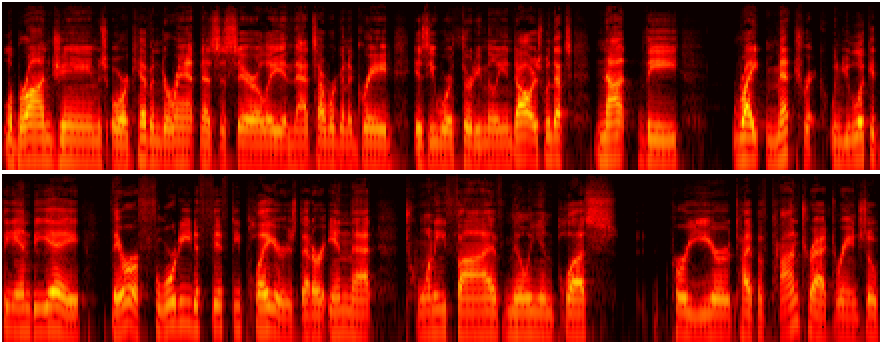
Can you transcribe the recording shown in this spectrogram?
LeBron James or Kevin Durant necessarily? And that's how we're going to grade is he worth $30 million? When that's not the right metric. When you look at the NBA, there are 40 to 50 players that are in that 25 million plus per year type of contract range. So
